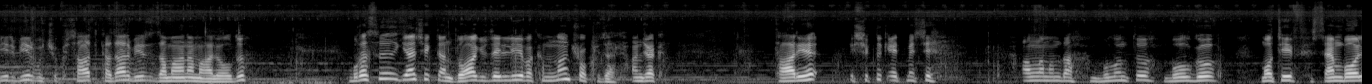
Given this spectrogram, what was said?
bir, bir buçuk saat kadar bir zamana mal oldu. Burası gerçekten doğa güzelliği bakımından çok güzel. Ancak tarihe ışıklık etmesi anlamında buluntu, bulgu, motif, sembol,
